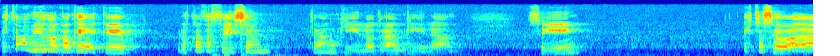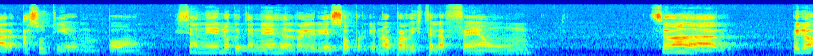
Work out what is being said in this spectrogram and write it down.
estamos viendo acá que, que las cartas te dicen tranquilo, tranquila, ¿sí? Esto se va a dar a su tiempo. Ese anhelo que tenés del regreso porque no perdiste la fe aún, se va a dar. Pero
